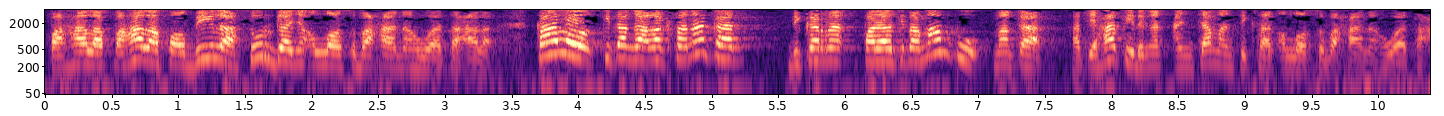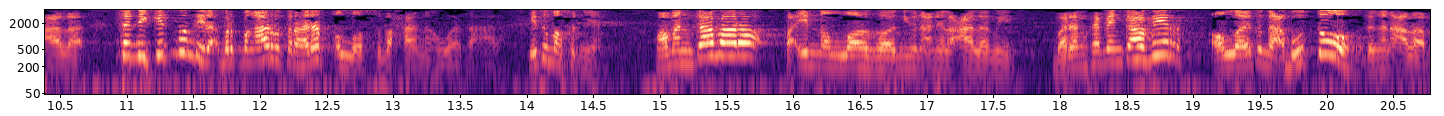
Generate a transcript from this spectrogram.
pahala-pahala fadilah surganya Allah Subhanahu wa taala. Kalau kita nggak laksanakan, dikarena padahal kita mampu, maka hati-hati dengan ancaman siksaan Allah Subhanahu wa taala. Sedikit pun tidak berpengaruh terhadap Allah Subhanahu wa taala. Itu maksudnya. Waman kafara fa Allah ghaniyun 'anil alamin. Barang siapa yang kafir, Allah itu nggak butuh dengan alam.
